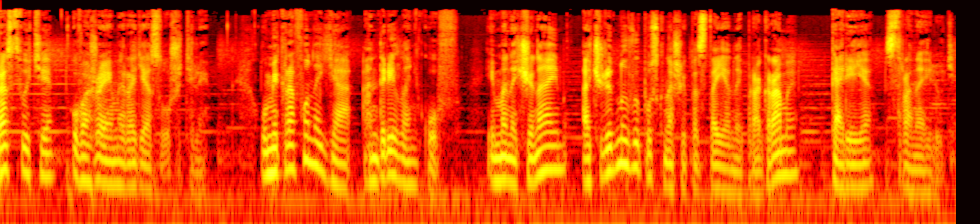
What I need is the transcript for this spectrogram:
Здравствуйте, уважаемые радиослушатели. У микрофона я, Андрей Ланьков, и мы начинаем очередной выпуск нашей постоянной программы «Корея. Страна и люди».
